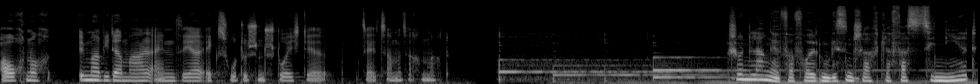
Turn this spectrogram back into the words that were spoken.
auch noch immer wieder mal einen sehr exotischen Storch, der seltsame Sachen macht. Schon lange verfolgen Wissenschaftler fasziniert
